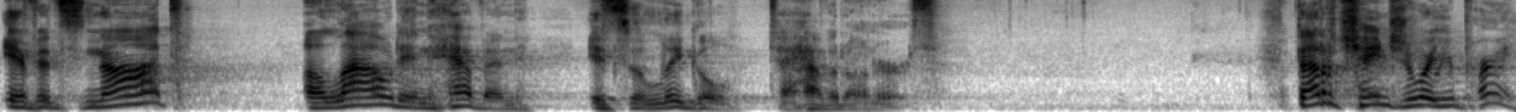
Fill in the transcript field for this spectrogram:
if it's not allowed in heaven, it's illegal to have it on earth. That'll change the way you pray.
